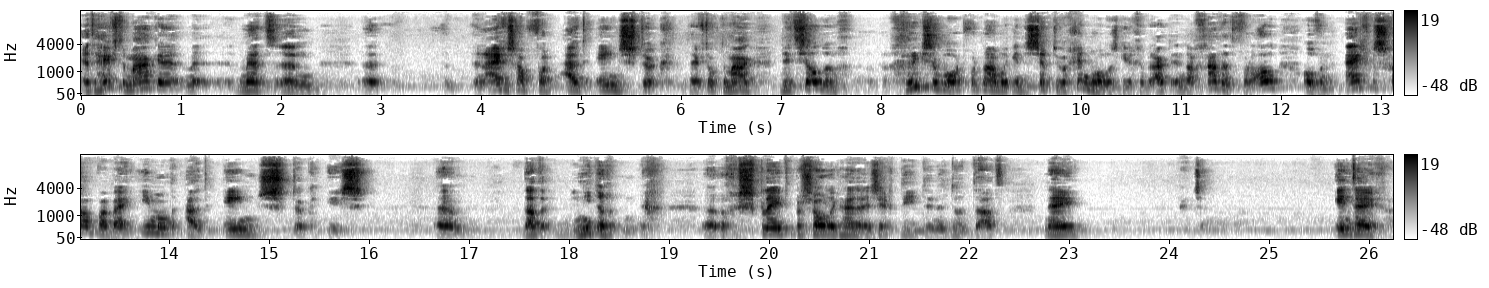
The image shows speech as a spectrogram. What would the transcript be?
het heeft te maken met, met een, een eigenschap van uit één stuk. Het heeft ook te maken. Ditzelfde Griekse woord wordt namelijk in de Septuagint nog eens keer gebruikt. En dan gaat het vooral over een eigenschap waarbij iemand uit één stuk is. Um, dat niet een, een gespleten persoonlijkheid, hij zegt dit en hij doet dat. Nee, integer.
